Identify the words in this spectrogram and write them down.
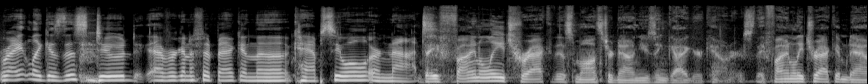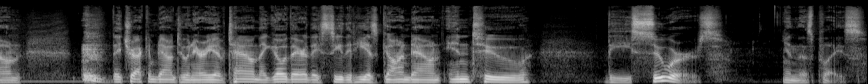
Right? Like, is this dude ever going to fit back in the capsule or not? They finally track this monster down using Geiger counters. They finally track him down. they track him down to an area of town. They go there. They see that he has gone down into the sewers in this place.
